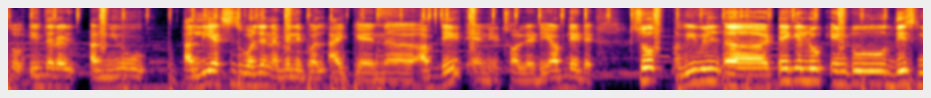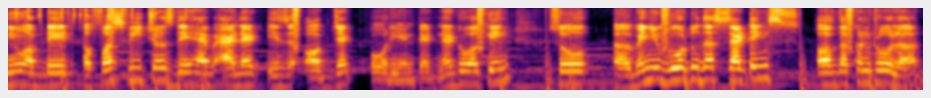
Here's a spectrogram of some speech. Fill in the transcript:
So if there are a new early access version available i can uh, update and it's already updated so we will uh, take a look into this new update. The first features they have added is object oriented networking. So uh, when you go to the settings of the controller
